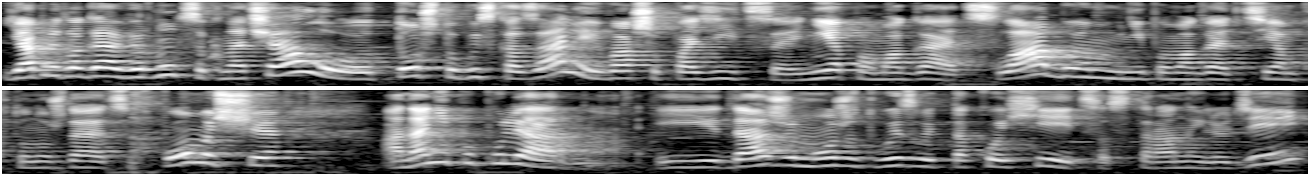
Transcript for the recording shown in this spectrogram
Я предлагаю вернуться к началу. То, что вы сказали, и ваша позиция не помогать слабым, не помогать тем, кто нуждается в помощи, она не популярна и даже может вызвать такой хейт со стороны людей,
